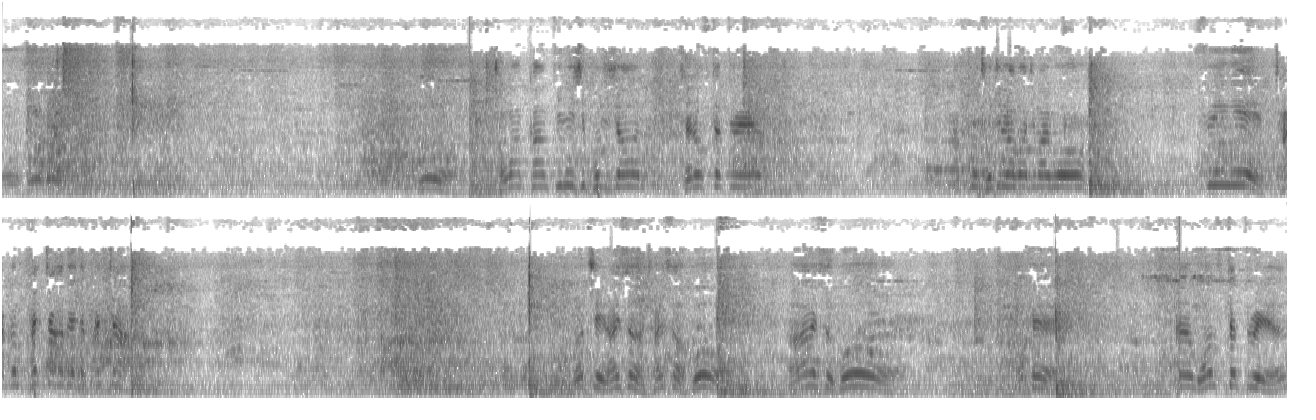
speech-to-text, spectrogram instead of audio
오, 공이 내려가 정확한 피니시 포지션. 제로 스텝 드릴. 앞으로 조질라고 하지 말고. 스윙이 작은 팔자가 돼야 돼 팔자. 그렇지 nice 잘했어 good nice good 오케이. one 스텝 드릴.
